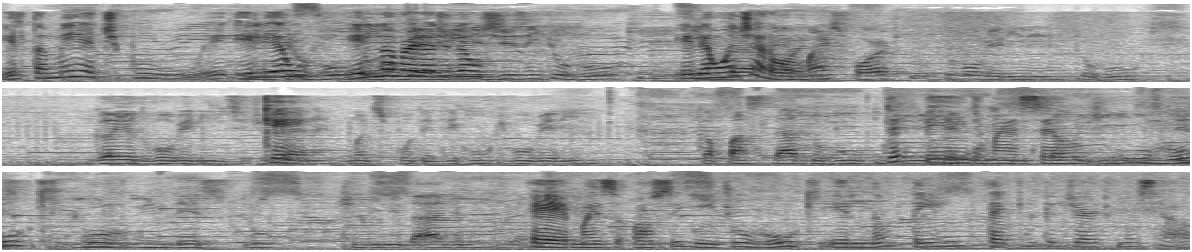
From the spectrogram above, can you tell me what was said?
Ele também é tipo. Ele, ele é um. Hulk ele na verdade ele é um. Dizem que o Hulk Ele é um ainda anti-herói. É mais forte que, que o Wolverine, né? Ganha do Wolverine se tiver, Quem? né? Uma disputa entre Hulk e Wolverine. Capacidade do Hulk. Depende, de Marcelo. De O Hulk, o- indestrutibilidade é muito grande. É, mas é o seguinte, o Hulk ele não tem técnica de arte marcial.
